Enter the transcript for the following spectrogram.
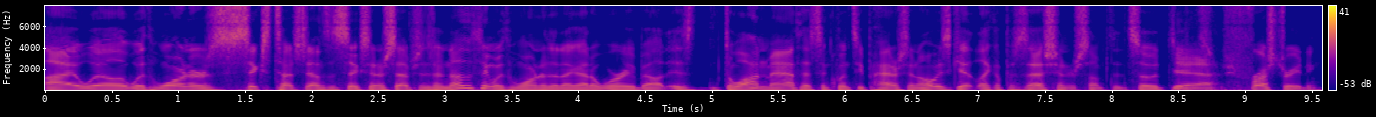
I will with Warner's six touchdowns and six interceptions. Another thing with Warner that I got to worry about is D'Wan Mathis and Quincy Patterson always get like a possession or something. So it's, yeah. it's frustrating.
